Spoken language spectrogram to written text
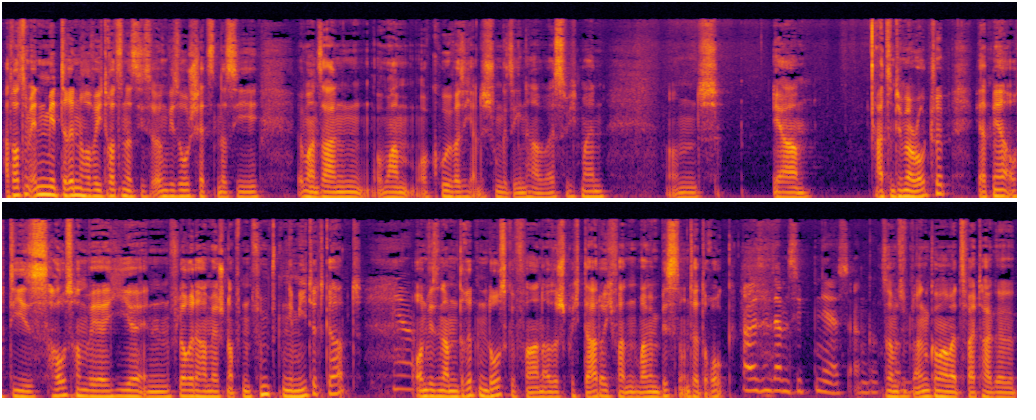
Aber trotzdem in mir drin hoffe ich trotzdem, dass sie es irgendwie so schätzen, dass sie irgendwann sagen, oh, Mann, oh cool, was ich alles schon gesehen habe, weißt du, wie ich meine? Und ja, also zum Thema Roadtrip, wir hatten ja auch dieses Haus, haben wir ja hier in Florida, haben wir schon auf den fünften gemietet gehabt. Ja. Und wir sind am dritten losgefahren, also sprich dadurch waren, waren wir ein bisschen unter Druck. aber wir sind am 7. erst angekommen. Sind am siebten angekommen, haben wir zwei Tage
